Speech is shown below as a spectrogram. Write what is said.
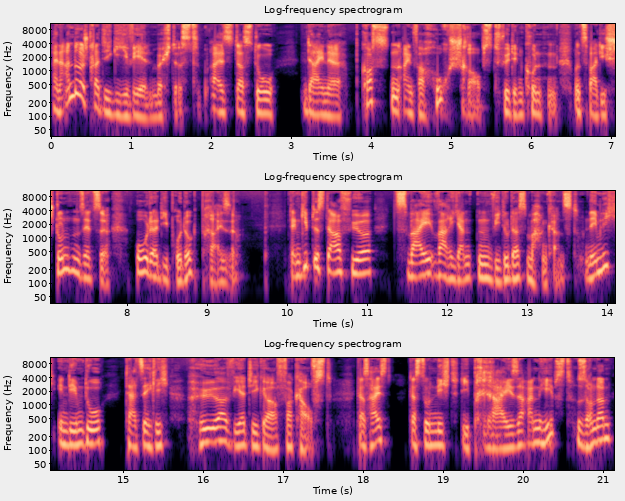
eine andere Strategie wählen möchtest, als dass du deine Kosten einfach hochschraubst für den Kunden, und zwar die Stundensätze oder die Produktpreise, dann gibt es dafür zwei Varianten, wie du das machen kannst. Nämlich, indem du tatsächlich höherwertiger verkaufst. Das heißt, dass du nicht die Preise anhebst, sondern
